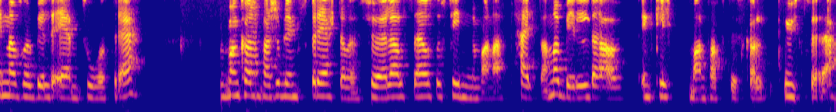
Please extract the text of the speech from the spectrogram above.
innenfor bilde 1, 2 og 3. Man kan kanskje bli inspirert av en følelse, og så finner man et helt annet bilde av en klipp man faktisk skal utføre,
